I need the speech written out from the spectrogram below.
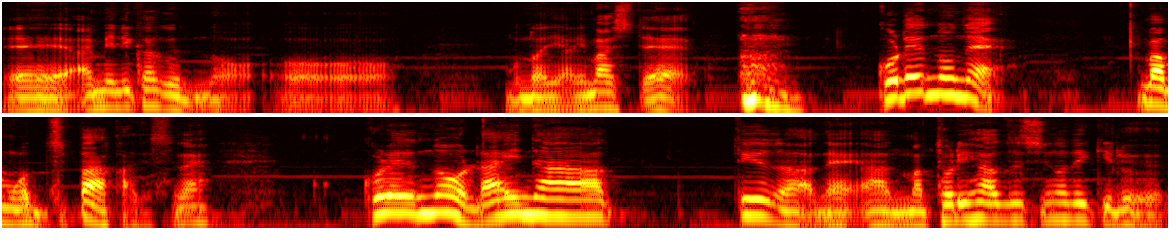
えーアメリカ軍のものにありまして これのねまあモッズパーカーですねこれのライナーっていうのはねあの、まあ、取り外しのできる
